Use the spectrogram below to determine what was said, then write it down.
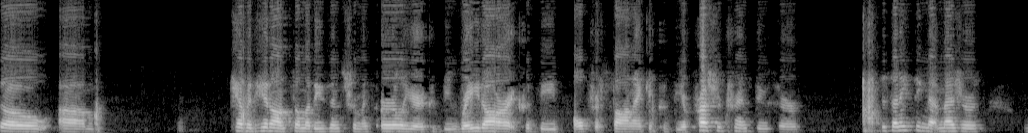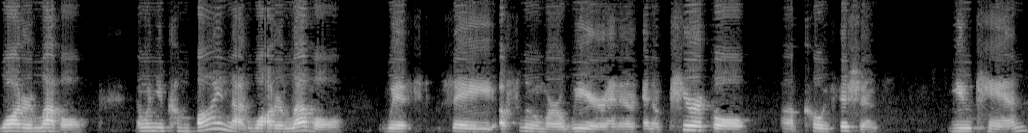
So um, Kevin hit on some of these instruments earlier. It could be radar, it could be ultrasonic, it could be a pressure transducer, just anything that measures water level. And when you combine that water level with, say, a flume or a weir and a, an empirical uh, coefficient, you can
